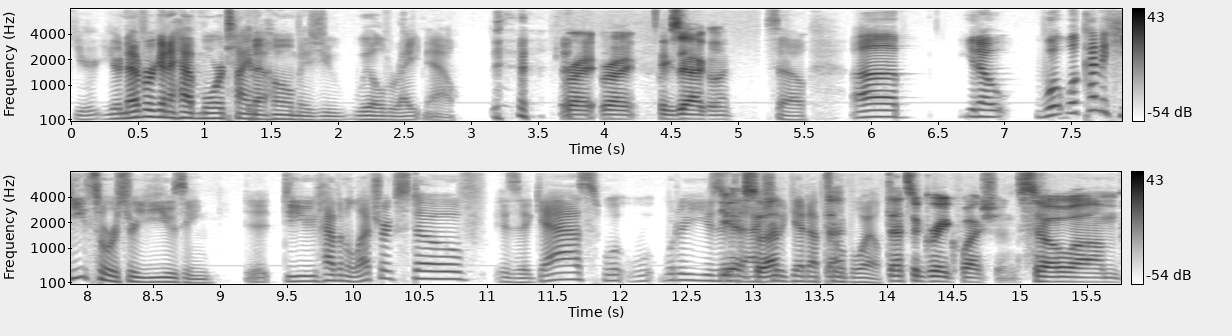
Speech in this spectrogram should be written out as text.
you're you're never going to have more time at home as you will right now. right, right, exactly. So, uh, you know, what what kind of heat source are you using? Uh, do you have an electric stove? Is it gas? What what are you using yeah, to so actually that, get up that, to a boil? That's a great question. So, um,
